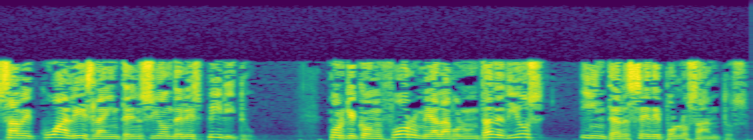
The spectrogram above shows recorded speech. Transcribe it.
sabe cuál es la intención del Espíritu, porque conforme a la voluntad de Dios intercede por los santos.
